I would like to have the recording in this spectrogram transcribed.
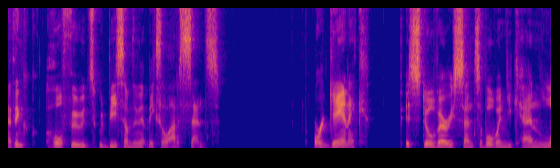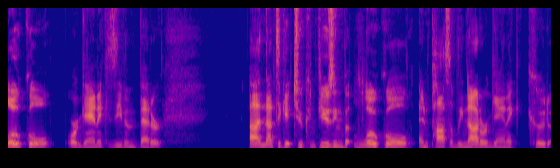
I think whole foods would be something that makes a lot of sense. Organic is still very sensible when you can. Local organic is even better. Uh, not to get too confusing, but local and possibly not organic could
